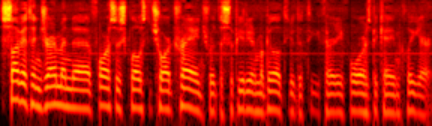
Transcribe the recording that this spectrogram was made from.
Soviet and German uh, forces closed to short range where the superior mobility of the T-34s became clear.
